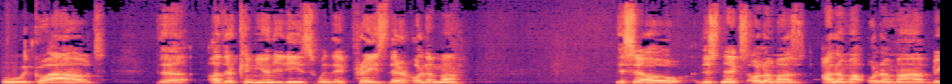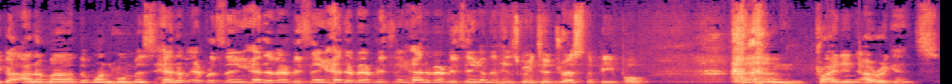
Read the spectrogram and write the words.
When we go out the other communities when they praise their ulama they say, oh this next ulama's alama ulama, bigger alama, the one whom is head of everything, head of everything, head of everything, head of everything and then he's going to address the people pride and arrogance.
